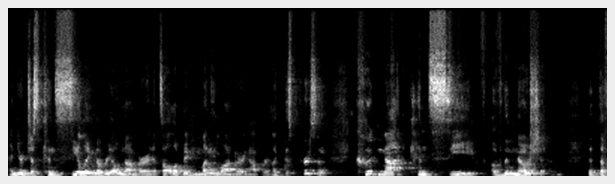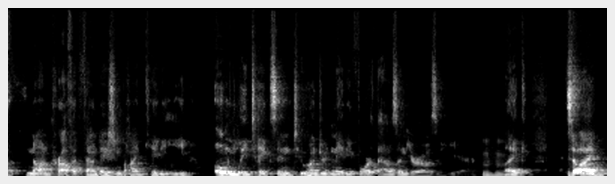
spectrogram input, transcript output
and you're just concealing the real number, and it's all a big money laundering operation. Like this person could not conceive of the notion that the nonprofit foundation behind KDE only takes in 284,000 euros a year. Mm-hmm. Like, so I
